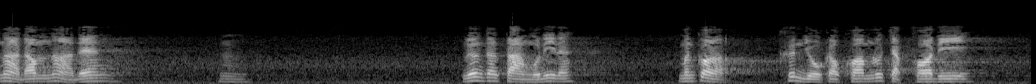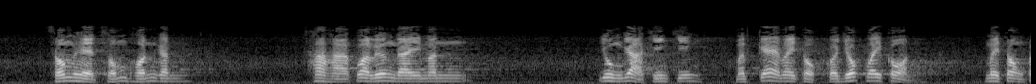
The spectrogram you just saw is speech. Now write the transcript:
หน้าดำหน้าแดงเรื่องต่างๆหมู่นี้นะ มันก็ ขึ้นอยู่กับความรู้จักพอดี สมเหตุสมผลกัน ถ้าหากว่าเรื่องใดมันยุ่งยากจริงๆ มันแก้ไม่ตกก็ยกไว้ก่อน ไม่ต้องไป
